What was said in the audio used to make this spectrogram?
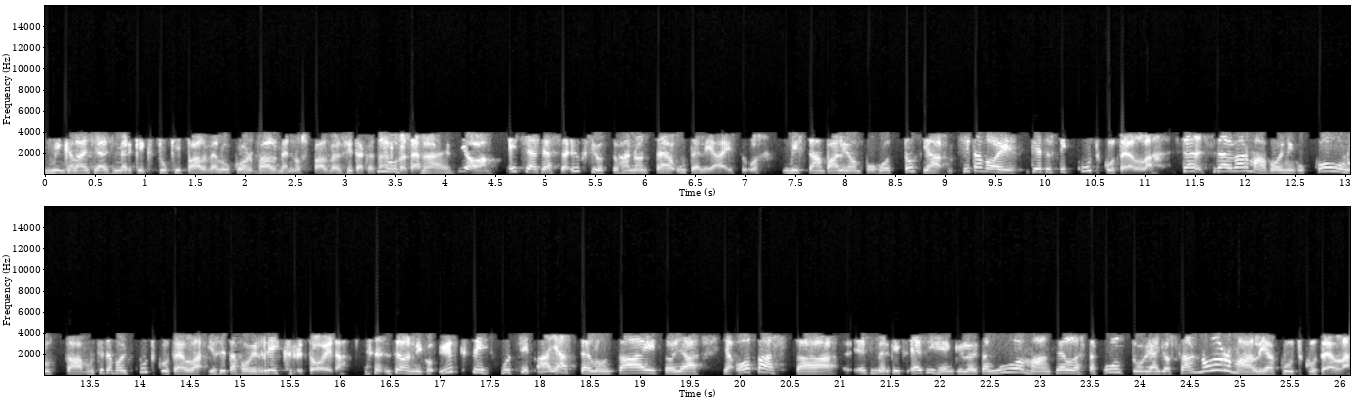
Minkälaisia esimerkiksi tukipalvelu, valmennuspalvelu, sitäkö tarkoitat? Just näin. Joo. Itse asiassa yksi juttuhan on tämä uteliaisuus, mistä on paljon puhuttu. Ja sitä voi tietysti kutkutella. Sitä, sitä ei varmaan voi niinku kouluttaa, mutta sitä voi kutkutella ja sitä voi rekrytoida. Se on niinku yksi. Mutta sitten ajattelun taitoja ja opastaa esimerkiksi esihenkilöitä luomaan sellaista kulttuuria, jossa on normaalia kutkutella,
